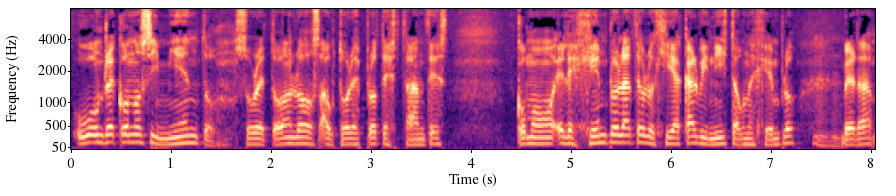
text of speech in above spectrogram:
hubo un reconocimiento, sobre todo en los autores protestantes, como el ejemplo de la teología calvinista, un ejemplo, ¿verdad?,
